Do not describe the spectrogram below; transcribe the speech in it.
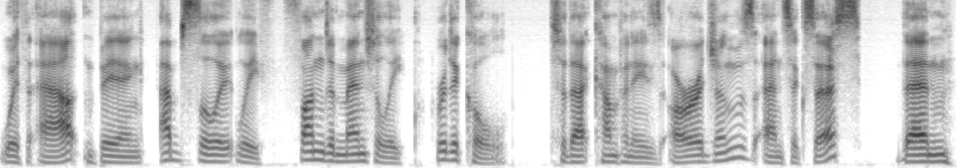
without being absolutely fundamentally critical to that company's origins and success, then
